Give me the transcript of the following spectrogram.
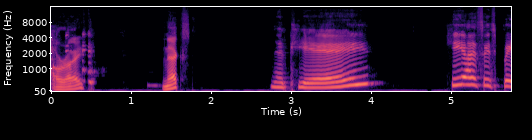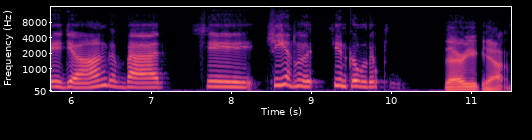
All right. Next. Okay. He also is pretty young, but he he is he's good looking. There you yeah, of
